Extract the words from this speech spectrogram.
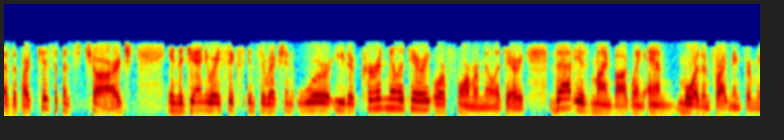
of the participants charged in the January 6th insurrection were either current military or former military. That is mind-boggling and more than frightening for me.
